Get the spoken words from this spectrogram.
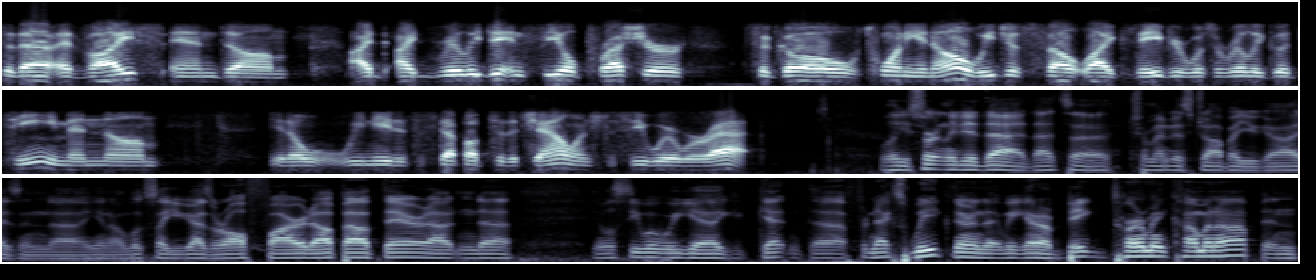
to that advice, and um, I I really didn't feel pressure to go 20 and 0. We just felt like Xavier was a really good team, and um, you know we needed to step up to the challenge to see where we're at. Well, you certainly did that. That's a tremendous job by you guys, and uh, you know, looks like you guys are all fired up out there. Out and uh, we'll see what we uh, get uh, for next week. There, that we got a big tournament coming up, and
